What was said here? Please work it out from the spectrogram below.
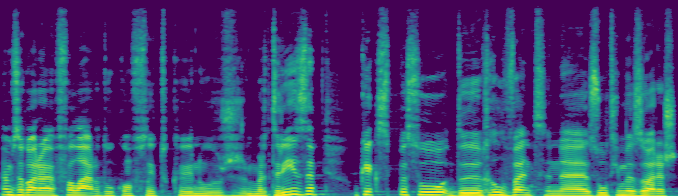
Vamos agora falar do conflito que nos martiriza. O que é que se passou de relevante nas últimas horas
